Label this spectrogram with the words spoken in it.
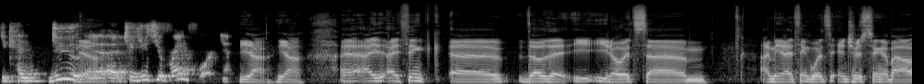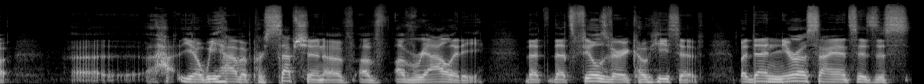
you can do yeah. uh, to use your brain for. Yeah, yeah, yeah. I I think uh, though that you know it's. Um, I mean, I think what's interesting about uh, you know we have a perception of of of reality that that feels very cohesive. But then neuroscience is this,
